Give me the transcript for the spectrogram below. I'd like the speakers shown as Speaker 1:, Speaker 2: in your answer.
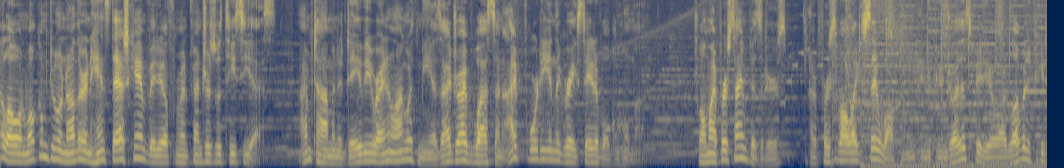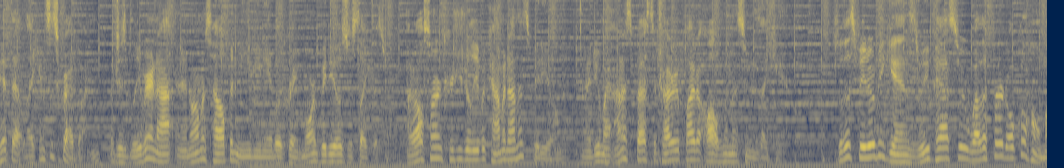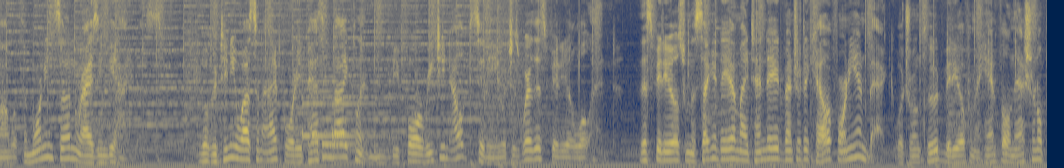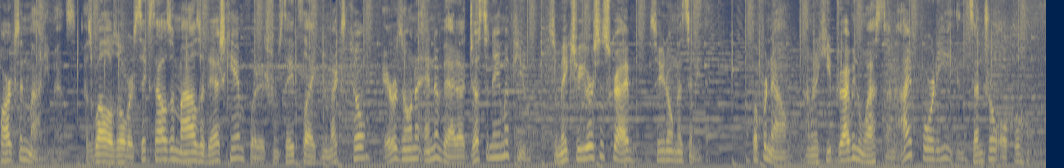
Speaker 1: Hello and welcome to another enhanced dashcam video from Adventures with TCS. I'm Tom and today be riding along with me as I drive west on I-40 in the great state of Oklahoma. To all my first time visitors, I'd first of all like to say welcome and if you enjoy this video I'd love it if you could hit that like and subscribe button, which is believe it or not an enormous help in me being able to create more videos just like this one. I'd also encourage you to leave a comment on this video and I do my honest best to try to reply to all of them as soon as I can. So this video begins as we pass through Weatherford, Oklahoma with the morning sun rising behind us. We'll continue west on I-40 passing by Clinton before reaching Elk City, which is where this video will end. This video is from the second day of my 10-day adventure to California and back, which will include video from a handful of national parks and monuments, as well as over 6,000 miles of dashcam footage from states like New Mexico, Arizona, and Nevada, just to name a few. So make sure you're subscribed so you don't miss anything. But for now, I'm going to keep driving west on I-40 in central Oklahoma.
